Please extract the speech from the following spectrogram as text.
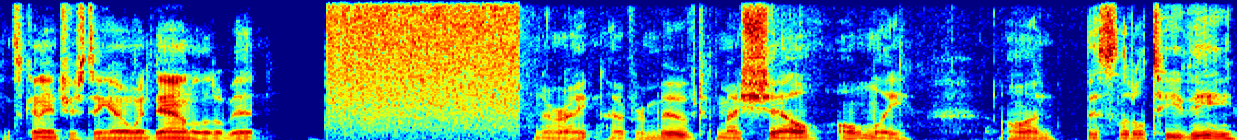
That's kind of interesting how it went down a little bit. All right, I've removed my shell only on this little TV.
